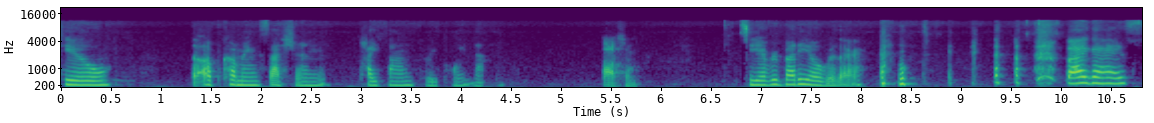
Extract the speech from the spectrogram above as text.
to the upcoming session, Python 3.9. Awesome. See everybody over there. Bye, guys.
